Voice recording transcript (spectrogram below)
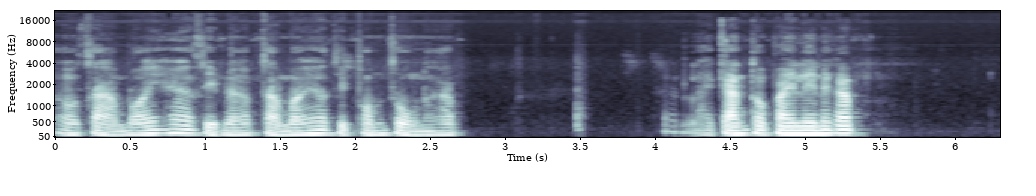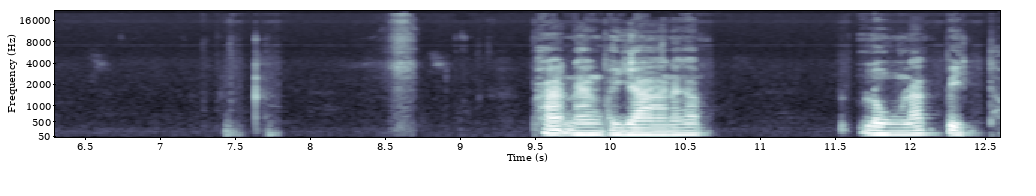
เอาสามร้อยห้าสิบนะครับสามร้อยห้าสิบพร้อมส่งนะครับ รายการต่อไปเลยนะครับ พระนางพญานะครับ ลงรักปิดท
